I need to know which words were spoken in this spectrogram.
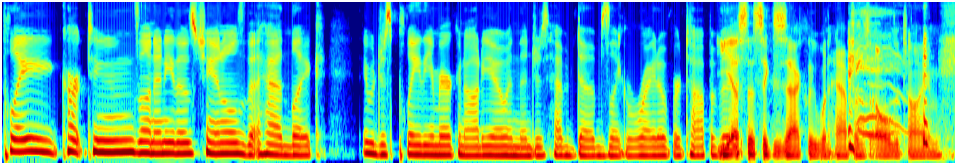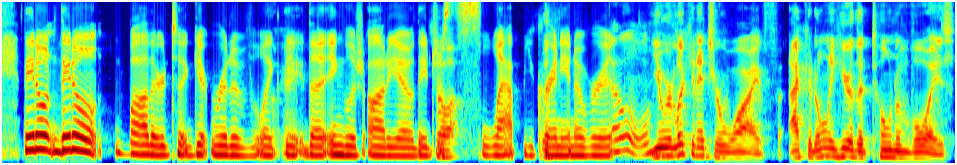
play cartoons on any of those channels that had like they would just play the American audio and then just have dubs like right over top of it? yes, that's exactly what happens all the time. They don't they don't bother to get rid of like Okay. the, the English audio. They just uh, slap Ukrainian over it. oh, You were looking at your wife. I could only hear the tone of voice,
